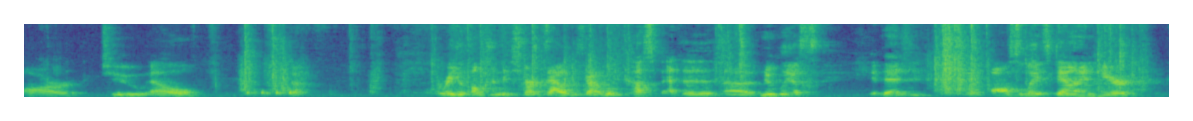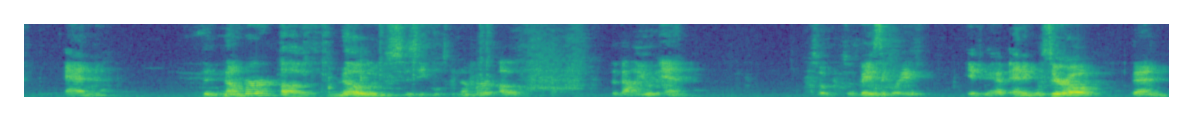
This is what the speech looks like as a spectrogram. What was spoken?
R two L. The radial function, it starts out, it's got a little cusp at the uh, nucleus. It then it oscillates down in here, and the number of nodes is equal to the number of the value of n. So, so basically, if you have n equals zero, then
